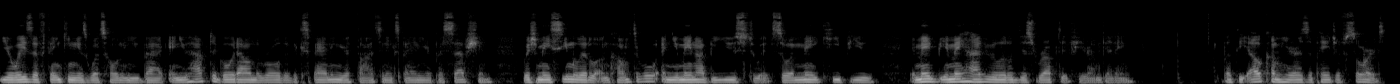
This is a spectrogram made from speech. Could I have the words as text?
your ways of thinking is what's holding you back and you have to go down the road of expanding your thoughts and expanding your perception which may seem a little uncomfortable and you may not be used to it so it may keep you it may be, it may have you a little disruptive here i'm getting but the outcome here is a page of swords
